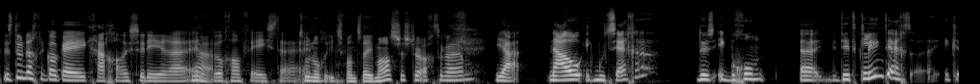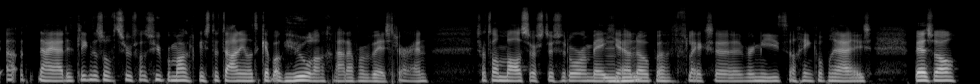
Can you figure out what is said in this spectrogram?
Dus toen dacht ik, oké, ik ga gewoon studeren en Ja. ik wil gewoon feesten. Toen En- nog iets van twee masters erachteraan. Ja, nou, ik moet zeggen, dus ik begon. eh, dit klinkt echt. Ik, eh, nou ja, dit klinkt alsof het soort van super makkelijk is. Totaal niet. Want ik heb ook heel lang gedaan over mijn bachelor. En soort van masters tussendoor een beetje Mhm. lopen, flexen, weer niet. Dan ging ik op reis. Best wel.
